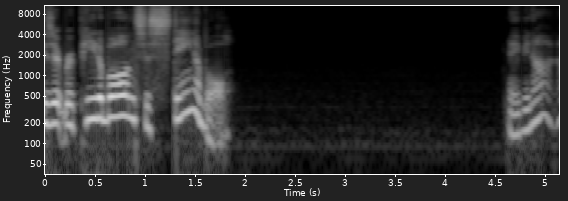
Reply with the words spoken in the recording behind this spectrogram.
is it repeatable and sustainable? Maybe not.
